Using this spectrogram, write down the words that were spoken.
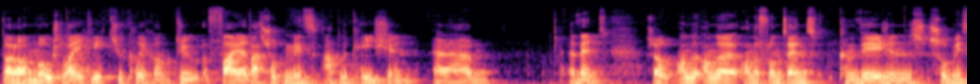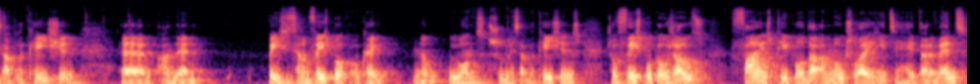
that are most likely to click on, to fire that submit application um, event. So on the, on the, on the front end, conversions, submit application, um, and then basically telling Facebook, okay, you know, we want submit applications. So Facebook goes out, finds people that are most likely to hit that event.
